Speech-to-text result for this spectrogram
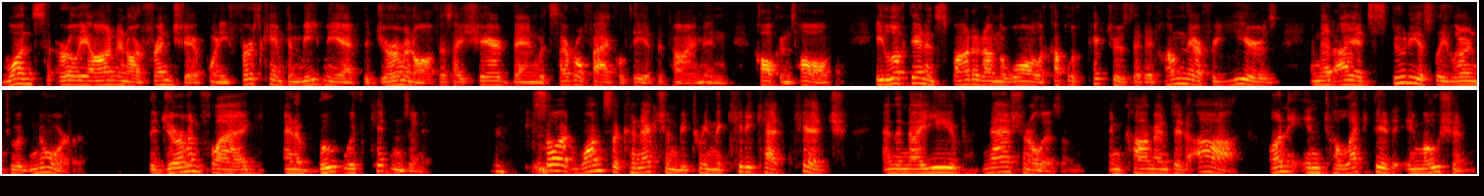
Once early on in our friendship, when he first came to meet me at the German office, I shared then with several faculty at the time in Calkins Hall, he looked in and spotted on the wall a couple of pictures that had hung there for years and that I had studiously learned to ignore the German flag and a boot with kittens in it. He saw at once a connection between the kitty cat kitsch and the naive nationalism and commented, ah, unintellected emotion.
